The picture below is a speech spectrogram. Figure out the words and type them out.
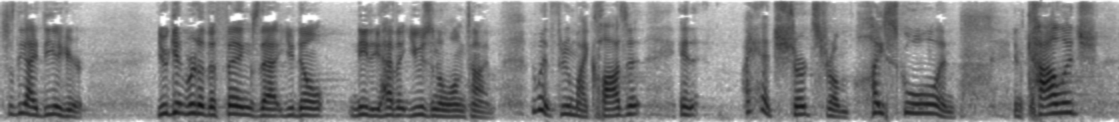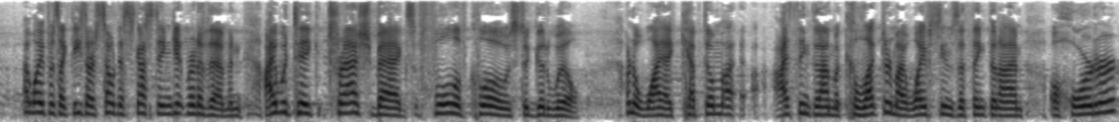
This is the idea here. You get rid of the things that you don't need, you haven't used in a long time. We went through my closet, and I had shirts from high school and, and college. My wife was like, These are so disgusting, get rid of them. And I would take trash bags full of clothes to Goodwill. I don't know why I kept them. I, I think that I'm a collector. My wife seems to think that I'm a hoarder.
